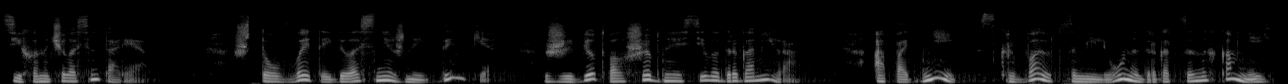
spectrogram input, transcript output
тихо начала Синтария, что в этой белоснежной дымке живет волшебная сила Драгомира, а под ней скрываются миллионы драгоценных камней.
